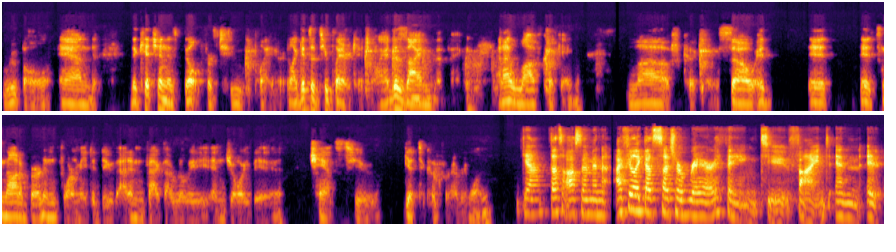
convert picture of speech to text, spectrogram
root bowl, and the kitchen is built for two player. Like it's a two player kitchen. Like I designed the thing, and I love cooking. Love cooking. So it it it's not a burden for me to do that. And in fact, I really enjoy the chance to get to cook for everyone. Yeah, that's awesome. And I feel like that's such a rare thing to find. And it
